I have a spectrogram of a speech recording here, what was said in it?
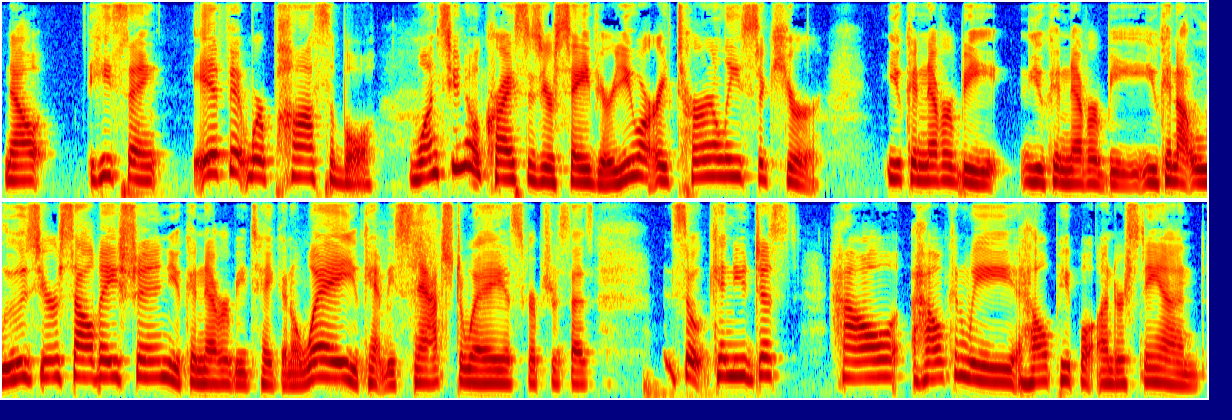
Now, he's saying, if it were possible, once you know Christ is your savior, you are eternally secure. You can never be, you can never be, you cannot lose your salvation. You can never be taken away. You can't be snatched away, as scripture says. So can you just, how, how can we help people understand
